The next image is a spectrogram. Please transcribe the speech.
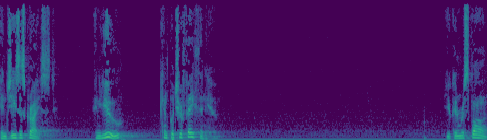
In Jesus Christ. And you can put your faith in Him. You can respond.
